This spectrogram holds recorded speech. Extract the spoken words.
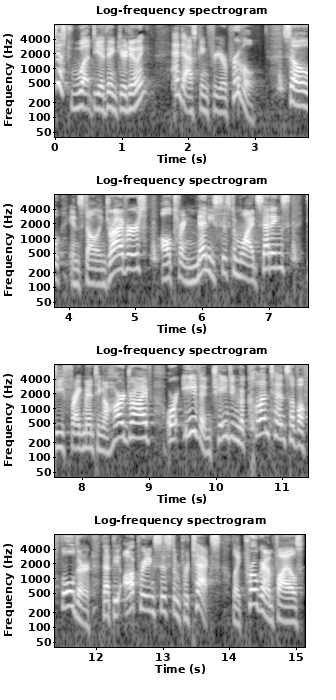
just what do you think you're doing? and asking for your approval. So, installing drivers, altering many system wide settings, defragmenting a hard drive, or even changing the contents of a folder that the operating system protects, like program files,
